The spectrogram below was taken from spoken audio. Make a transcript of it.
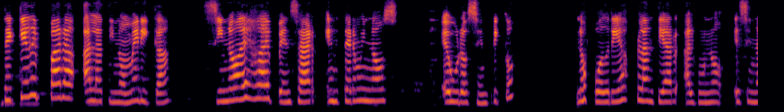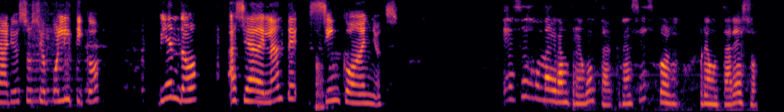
¿de qué depara a Latinoamérica si no deja de pensar en términos eurocéntricos? ¿Nos podrías plantear algún escenario sociopolítico viendo hacia adelante cinco años? Esa es una gran pregunta. Gracias por preguntar eso.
